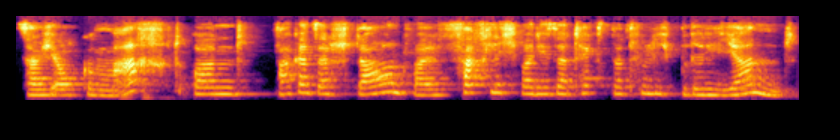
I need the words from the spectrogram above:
Das habe ich auch gemacht und war ganz erstaunt, weil fachlich war dieser Text natürlich brillant,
